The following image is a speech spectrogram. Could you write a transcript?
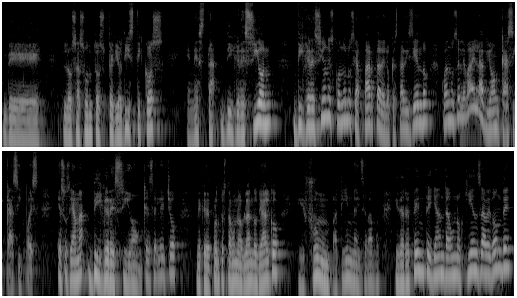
de los asuntos periodísticos, en esta digresión. Digresión es cuando uno se aparta de lo que está diciendo, cuando se le va el avión casi, casi, pues eso se llama digresión, que es el hecho de que de pronto está uno hablando de algo y ¡fum! patina y se va. Y de repente ya anda uno quién sabe dónde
